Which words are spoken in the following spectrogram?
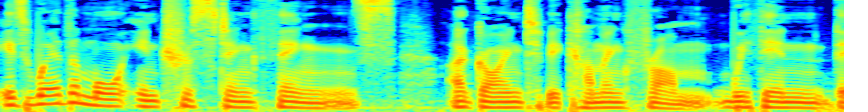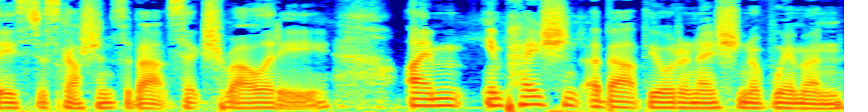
is where the more interesting things are going to be coming from within these discussions about sexuality. I'm impatient about the ordination of women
